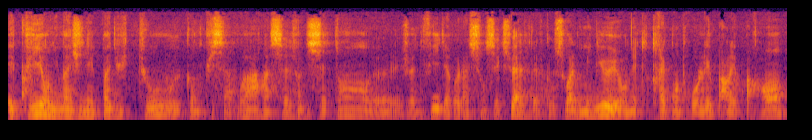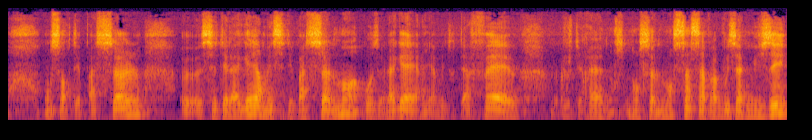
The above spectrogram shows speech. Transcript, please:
et puis on n'imaginait pas du tout qu'on puisse avoir à 16 ou 17 ans, les jeunes filles, des relations sexuelles, quel que soit le milieu. On était très contrôlés par les parents, on sortait pas seul. c'était la guerre, mais c'était pas seulement à cause de la guerre. Il y avait tout à fait je dirais, non, seulement ça, ça va vous amuser,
